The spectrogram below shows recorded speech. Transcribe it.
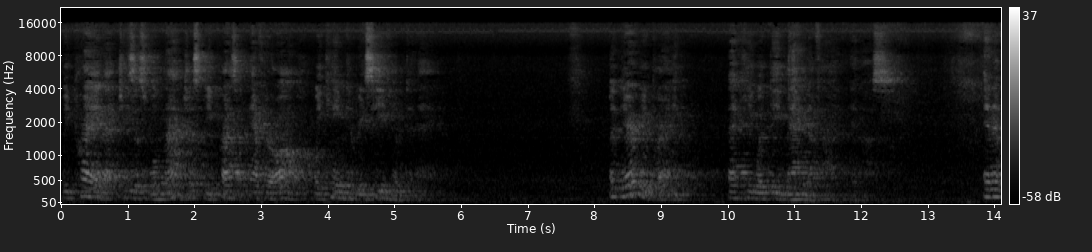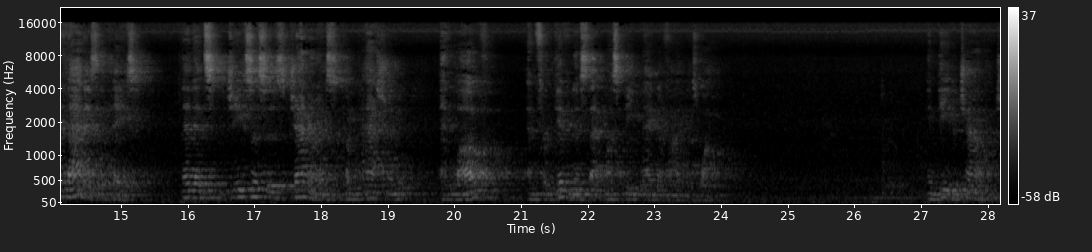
we pray that Jesus will not just be present. After all, we came to receive him today. But dare we pray that he would be magnified in us. And if that is the case, then it's Jesus' generous compassion and love and forgiveness that must be magnified as well. Indeed, a challenge.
